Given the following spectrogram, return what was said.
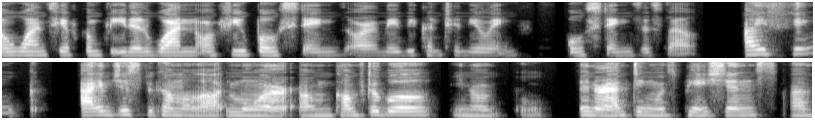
uh, once you've completed one or few postings or maybe continuing postings as well? I think I've just become a lot more um, comfortable, you know, interacting with patients uh,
